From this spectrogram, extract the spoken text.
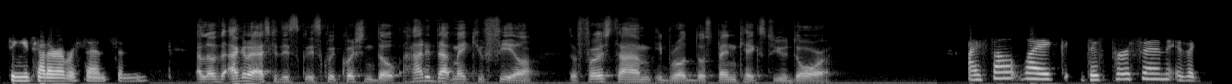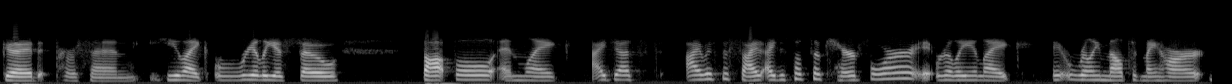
seeing each other ever since. And I love that. I gotta ask you this, this quick question though. How did that make you feel the first time he brought those pancakes to your door? I felt like this person is a good person. He like really is so thoughtful and like I just I was beside I just felt so cared for. It really like it really melted my heart.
